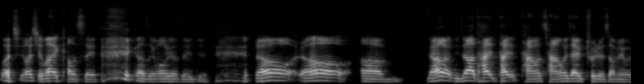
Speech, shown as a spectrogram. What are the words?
我我喜欢靠谁靠谁忘了这一点，然后然后嗯，然后你知道他他他常会在 Twitter 上面问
